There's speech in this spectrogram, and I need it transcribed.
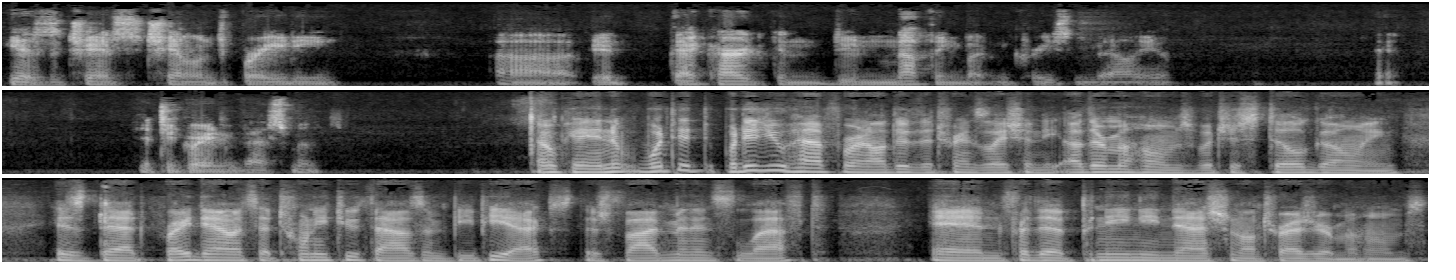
He has a chance to challenge Brady. Uh, it that card can do nothing but increase in value. It's a great investment. Okay, and what did what did you have for? And I'll do the translation. The other Mahomes, which is still going, is that right now it's at twenty two thousand BPX. There's five minutes left, and for the Panini National Treasure Mahomes,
